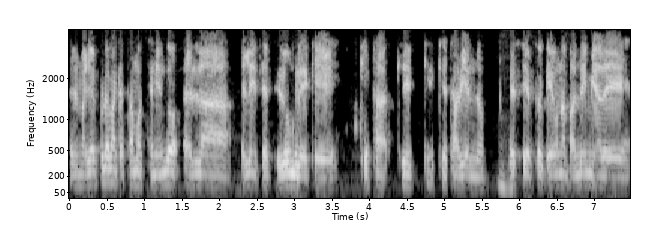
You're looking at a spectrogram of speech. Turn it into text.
el mayor problema que estamos teniendo es la, incertidumbre que, está, que, está habiendo. Es cierto que una pandemia de,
